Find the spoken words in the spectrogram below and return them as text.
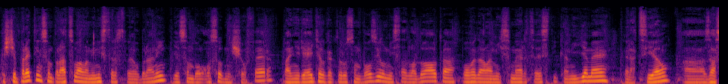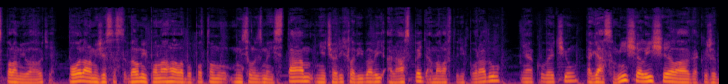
Ešte predtým som pracoval na ministerstve obrany, kde som bol osobný šofér. Pani riaditeľka, ktorú som vozil, mi sadla do auta, povedala mi smer cesty, kam ideme, teda cieľ a zaspala mi v aute. Povedala mi, že sa veľmi ponáhla, lebo potom museli sme ísť tam, niečo rýchle vybaviť a naspäť a mala vtedy poradu nejakú väčšiu. Tak ja som išiel, išiel a akože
